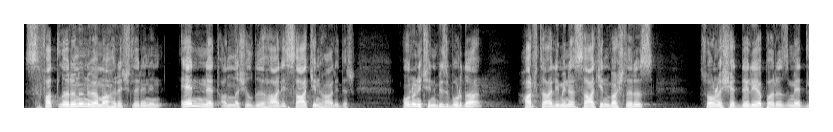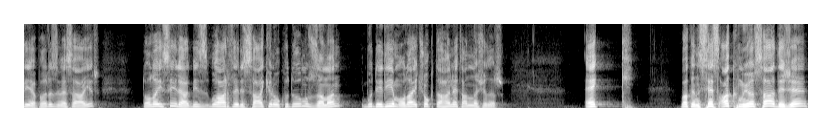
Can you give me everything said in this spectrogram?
sıfatlarının ve mahreçlerinin en net anlaşıldığı hali sakin halidir. Onun için biz burada harf talimine sakin başlarız. Sonra şeddeli yaparız, medli yaparız vesaire. Dolayısıyla biz bu harfleri sakin okuduğumuz zaman bu dediğim olay çok daha net anlaşılır. ek. Bakın ses akmıyor. Sadece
